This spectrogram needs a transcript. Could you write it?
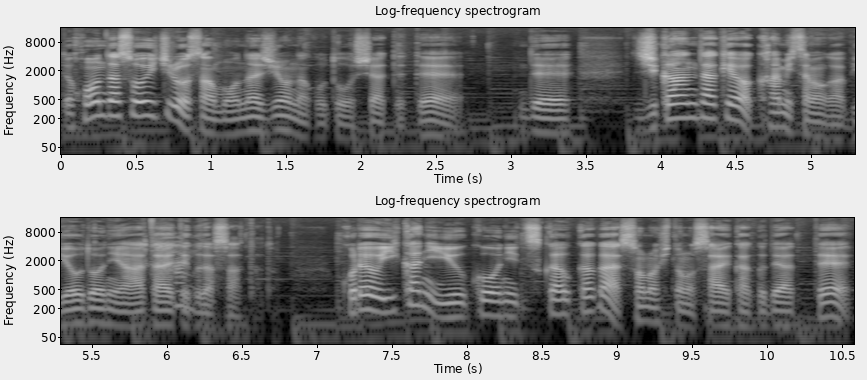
で本田宗一郎さんも同じようなことをおっしゃっててで時間だけは神様が平等に与えてくださったと、これをいかに有効に使うかがその人の才覚であって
